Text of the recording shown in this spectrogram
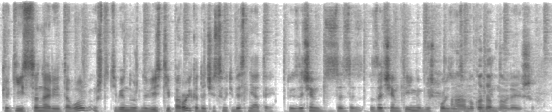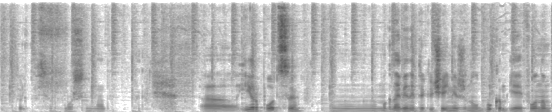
Какие сценарии того, что тебе нужно ввести пароль, когда часы у тебя сняты? То есть зачем, за- за- зачем ты ими будешь пользоваться? А, ну когда момент? обновляешь их. Только все, больше не надо. А, AirPods, э, мгновенное переключение между ноутбуком и айфоном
